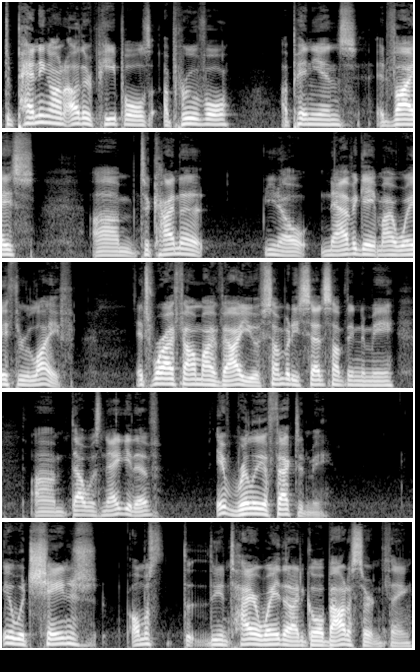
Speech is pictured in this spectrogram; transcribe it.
depending on other people's approval, opinions, advice, um, to kind of, you know, navigate my way through life. It's where I found my value. If somebody said something to me um, that was negative, it really affected me. It would change almost the, the entire way that I'd go about a certain thing,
